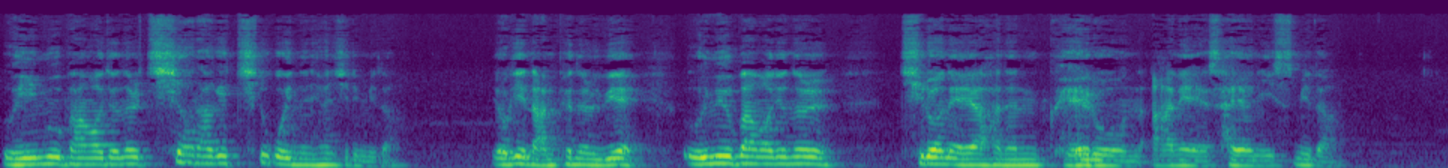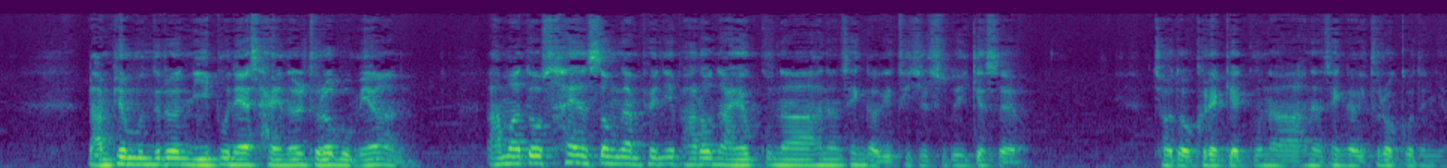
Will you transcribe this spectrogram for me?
의무방어전을 치열하게 치르고 있는 현실입니다. 여기 남편을 위해 의무방어전을 치러내야 하는 괴로운 아내의 사연이 있습니다. 남편분들은 이분의 사연을 들어보면 아마도 사연성 남편이 바로 나였구나 하는 생각이 드실 수도 있겠어요. 저도 그랬겠구나 하는 생각이 들었거든요.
